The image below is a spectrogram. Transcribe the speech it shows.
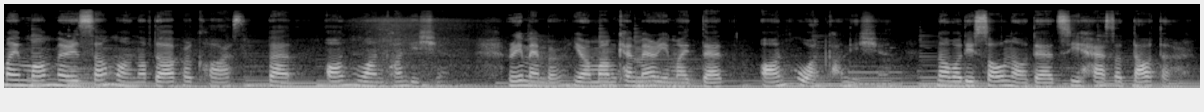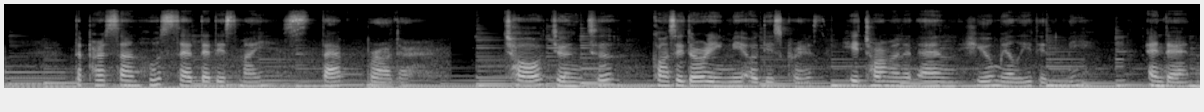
my mom married someone of the upper class, but on one condition. Remember, your mom can marry my dad on one condition. Nobody shall know that she has a daughter. The person who said that is my stepbrother. Cho Jung-chul, considering me a disgrace, he tormented and humiliated me. And then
